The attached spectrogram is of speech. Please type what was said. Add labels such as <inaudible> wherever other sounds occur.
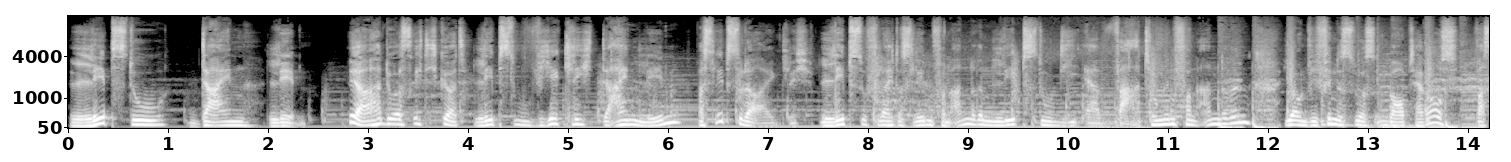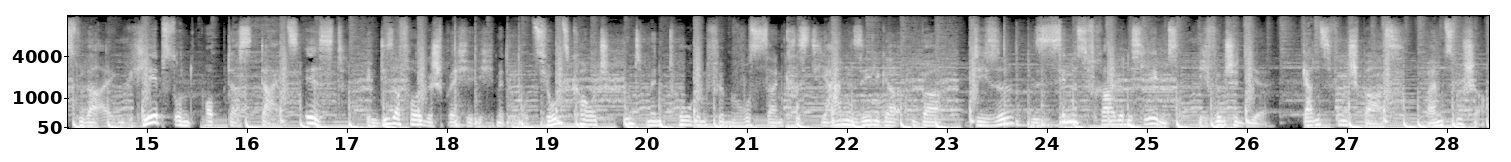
Lebst du dein Leben? Ja, du hast richtig gehört. Lebst du wirklich dein Leben? Was lebst du da eigentlich? Lebst du vielleicht das Leben von anderen? Lebst du die Erwartungen von anderen? Ja, und wie findest du das überhaupt heraus, was du da eigentlich lebst und ob das deins ist? In dieser Folge spreche ich mit Emotionscoach und Mentorin für Bewusstsein Christiane Seliger über diese Sinnesfrage des Lebens. Ich wünsche dir ganz viel Spaß beim Zuschauen.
